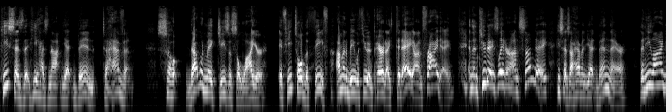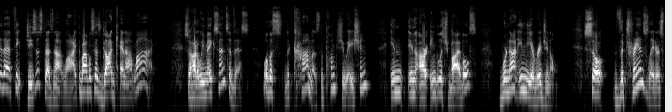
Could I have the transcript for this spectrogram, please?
he says that he has not yet been to heaven. So, that would make Jesus a liar if he told the thief, I'm going to be with you in paradise today on Friday, and then two days later on Sunday, he says, I haven't yet been there, then he lied to that thief. Jesus does not lie. The Bible says God cannot lie. So how do we make sense of this? Well, the, the commas, the punctuation in, in our English Bibles were not in the original. So the translators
